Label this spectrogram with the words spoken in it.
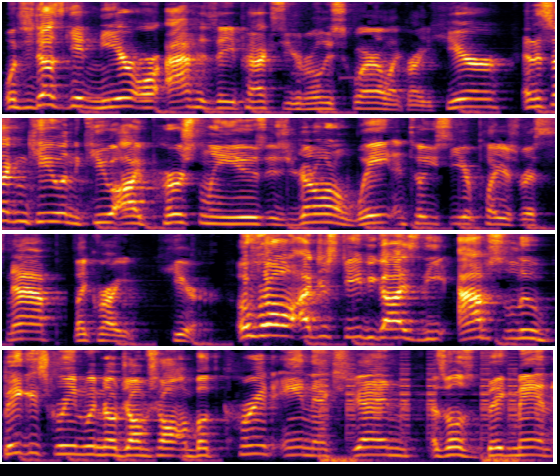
Once he does get near or at his apex, you can really square like right here. And the second cue and the cue I personally use is you're want to wait until you see your player's wrist snap like right here. Overall, I just gave you guys the absolute biggest green window jump shot on both current and next gen, as well as big man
